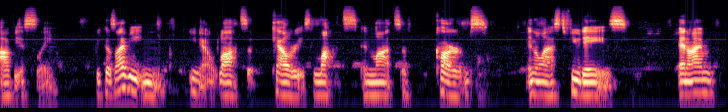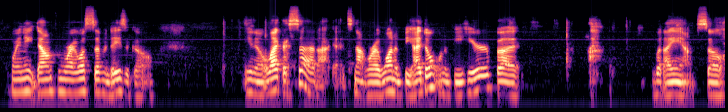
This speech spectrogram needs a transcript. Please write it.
obviously, because I've eaten, you know, lots of calories, lots and lots of carbs in the last few days. And I'm 0.8 down from where I was seven days ago. You know, like I said, I, it's not where I want to be. I don't want to be here, but but I am. So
